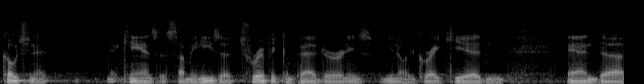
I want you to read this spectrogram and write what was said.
coaching at, at, Kansas. I mean, he's a terrific competitor, and he's you know a great kid, and and uh,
